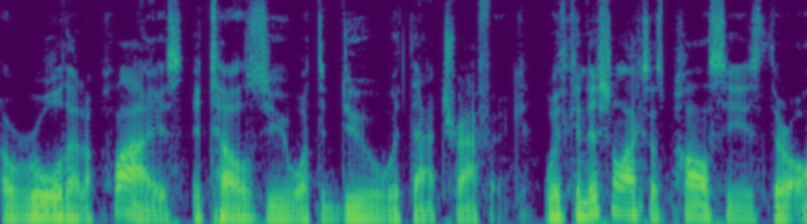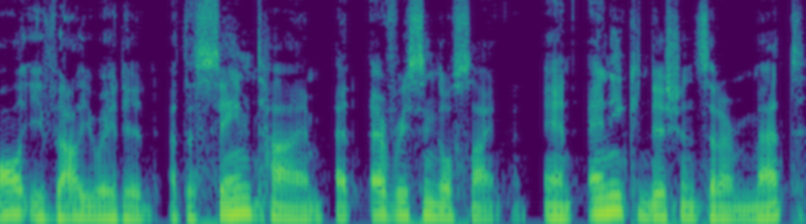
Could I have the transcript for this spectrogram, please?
a rule that applies, it tells you what to do with that traffic. With conditional access policies, they're all evaluated at the same time at every single sign in. Any conditions that are met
